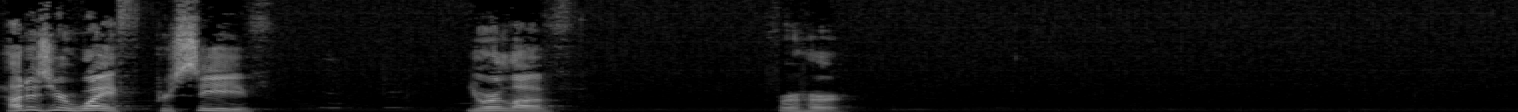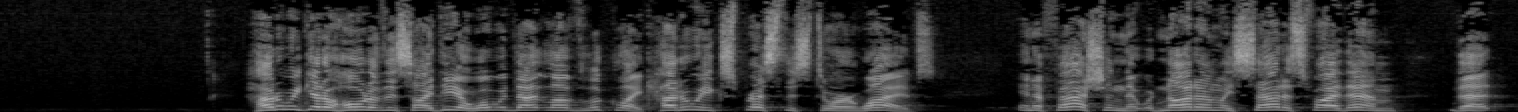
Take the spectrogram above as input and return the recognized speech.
How does your wife perceive your love for her? How do we get a hold of this idea? What would that love look like? How do we express this to our wives? in a fashion that would not only satisfy them that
